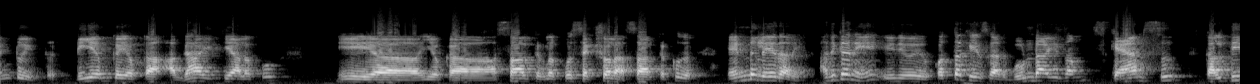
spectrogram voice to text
end to it DMK యొక్క అఘాయిత్యాలకు ఈ ఈ యొక్క అసాల్ట్లకు సెక్షువల్ అసాల్ట్కు ఎండ్ లేదు అది. అది కానీ ఇది కొత్త కేసు కాదు. గుండాయిజం స్కామ్స్ కల్తీ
